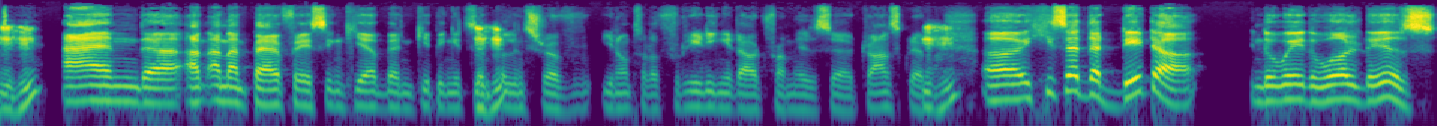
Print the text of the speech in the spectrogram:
Mm-hmm. And uh, I'm, I'm, paraphrasing here, but keeping it simple mm-hmm. instead of you know sort of reading it out from his uh, transcript. Mm-hmm. Uh, he said that data, in the way the world is,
